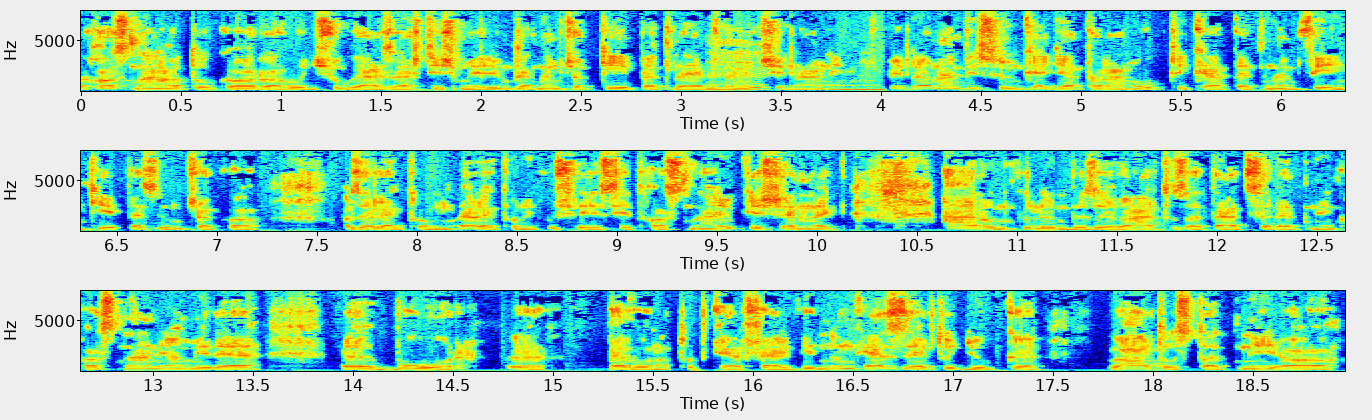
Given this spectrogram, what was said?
használhatók arra, hogy sugárzást is mérjünk, tehát nem csak képet lehet uh-huh. csinálni. Például nem viszünk egyáltalán optikát, tehát nem fényképezünk, csak a, az elektron, elektronikus részét használjuk, és ennek három különböző változatát szeretnénk használni, amire bor bevonatot kell felvinnünk, ezzel tudjuk változtatni a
